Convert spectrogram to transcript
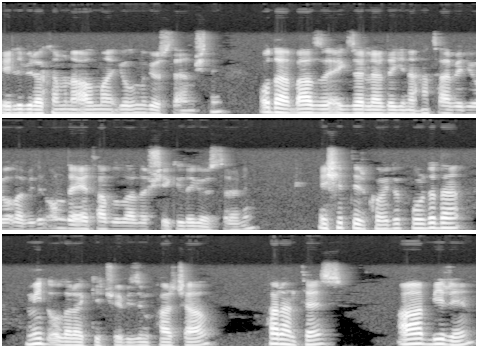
belli bir rakamını alma yolunu göstermiştim. O da bazı Excel'lerde yine hata veriyor olabilir. Onu da e-tablolarda şu şekilde gösterelim. Eşittir koyduk. Burada da mid olarak geçiyor bizim parça al. Parantez A1'in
